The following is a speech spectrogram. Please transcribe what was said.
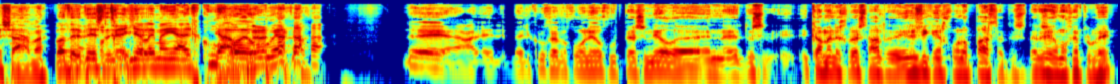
samen. Want het is, treed je alleen maar in je eigen kroeg Ja, op? hoe, hoe werkt dat? Nee, ja, bij de kroeg hebben we gewoon heel goed personeel. eh, en, dus ik kan met een gerust hart in het weekend gewoon op passen. Dus dat is helemaal geen probleem.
